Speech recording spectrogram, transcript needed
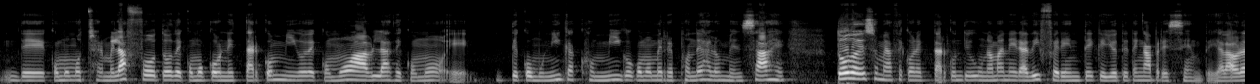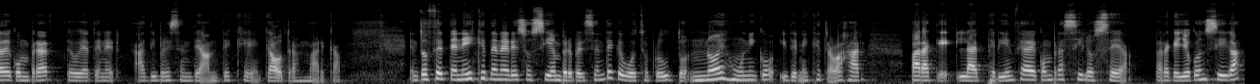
de cómo mostrarme las fotos, de cómo conectar conmigo, de cómo hablas, de cómo eh, te comunicas conmigo, cómo me respondes a los mensajes. Todo eso me hace conectar contigo de una manera diferente que yo te tenga presente. Y a la hora de comprar te voy a tener a ti presente antes que, a otras marcas. Entonces tenéis que tener eso siempre presente, que vuestro producto no es único y tenéis que trabajar para que la experiencia de compra sí lo sea para que yo consiga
